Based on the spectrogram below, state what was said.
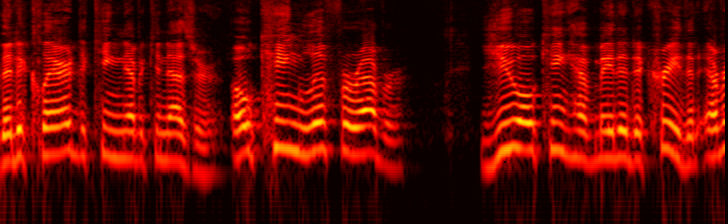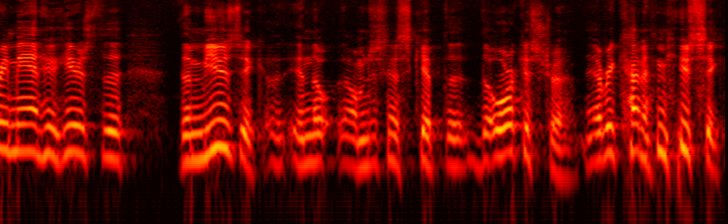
they declared to King Nebuchadnezzar, O king, live forever. You, O king, have made a decree that every man who hears the, the music, in the, I'm just going to skip the, the orchestra, every kind of music,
